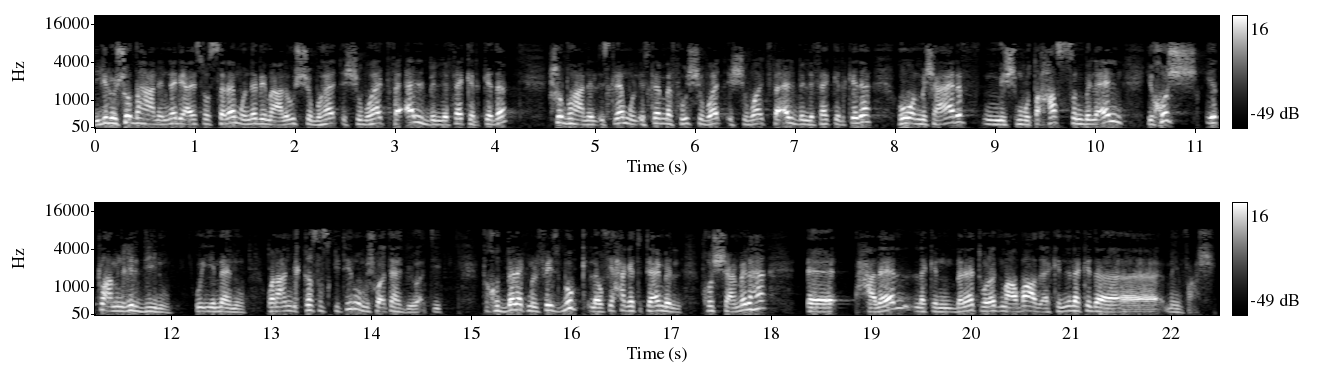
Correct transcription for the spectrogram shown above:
يجي له شبهة عن النبي عليه الصلاة والسلام والنبي ما عليهوش شبهات الشبهات في قلب اللي فاكر كده. شبهة عن الإسلام والإسلام ما فيهوش شبهات. الشبهات في قلب اللي فاكر كده. هو مش عارف مش متحصن بالعلم. يخش يطلع من غير دينه. وإيمانه. وأنا عندي قصص كتير ومش وقتها دلوقتي. فخد بالك من الفيسبوك لو في حاجة تتعمل خش اعملها. آه، حلال لكن بنات ولاد مع بعض أكننا كده آه، ما ينفعش.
